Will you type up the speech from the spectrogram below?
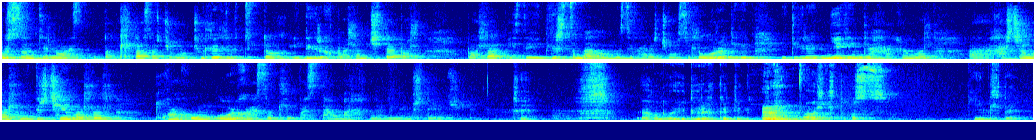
мөсөн тэр нөгөө донтолтоосоо ч юм уу чөлөөлөгдөх эдгэрэх боломжтой бол болоод эдгэрсэн байгаа хүмүүсийг хараач юм эсвэл өөрөө тэгээд эдгэрээд нэг ингээ харах юм бол харчих юм бол мэдэрчих юм бол тухайн хүн өөрийнхөө асуудлыг бас тавгарахт нэг нэмэртэй юм шиг яг нөгөө эдгэрэх гэдэг ойлголт бас ийм л дээ.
